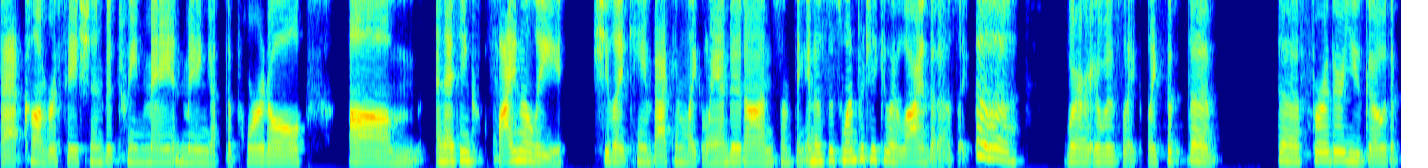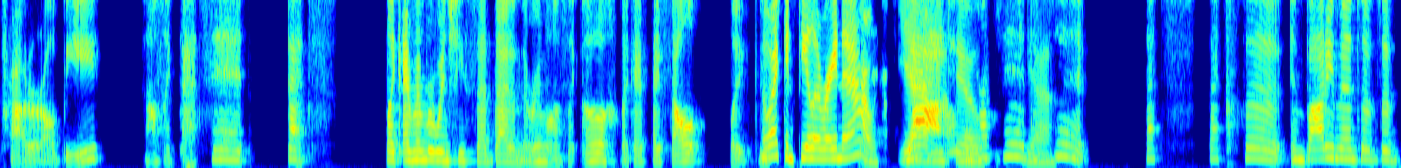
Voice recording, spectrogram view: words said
that conversation between Mei and Ming at the portal. Um, and I think finally she like came back and like landed on something. And it was this one particular line that I was like, ugh, where it was like like the the the further you go, the prouder I'll be. And I was like, that's it. That's like I remember when she said that in the room, I was like, oh, like I, I felt like Oh, I can feel it right now. Yeah, I me was too. like, that's it. That's it. That's that's the embodiment of the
